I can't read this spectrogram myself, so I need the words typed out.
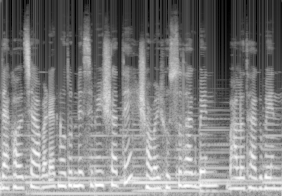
দেখা হচ্ছে আবার এক নতুন রেসিপির সাথে। সবাই সুস্থ থাকবেন, ভালো থাকবেন।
